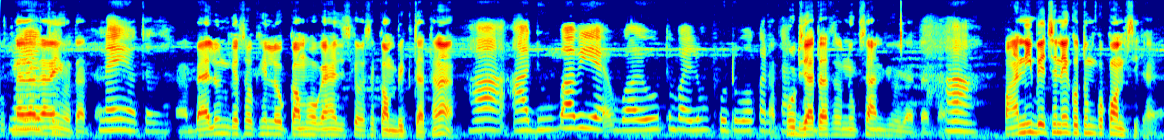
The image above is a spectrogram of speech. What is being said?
उतना ज़्यादा। नहीं होता था। नहीं होता था। हाँ, बैलून के शौकीन लोग कम हो गए हैं जिसकी वजह से कम बिकता था ना? हाँ आज भी है बहुत बैलून फुट वो करता फूट जाता था नुकसान भी हो जाता था। हाँ। पानी बेचने को तुमको कौन सिखाया?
